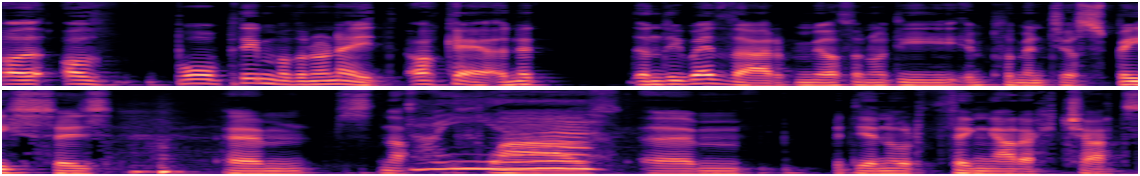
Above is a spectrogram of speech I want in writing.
oedd bob dim oedden nhw'n neud. Oce, okay, yn, y, yn ddiweddar, mi oedden nhw wedi implementio spaces, um, nath oh, yeah. lladd, um, byddi enw'r thing arach chat,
